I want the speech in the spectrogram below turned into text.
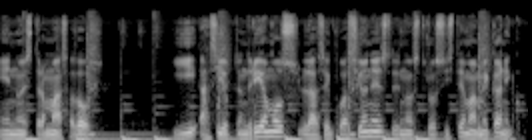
en nuestra masa 2 y así obtendríamos las ecuaciones de nuestro sistema mecánico.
